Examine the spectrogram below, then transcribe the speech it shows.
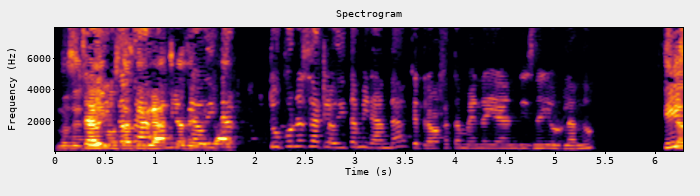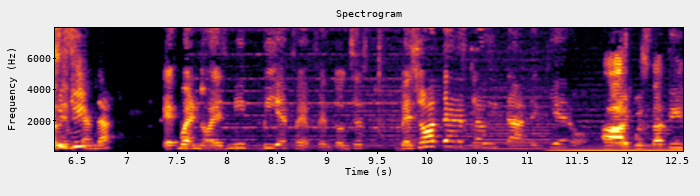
Nos despedimos, Tati. Gracias, de verdad. ¿Tú conoces a Claudita Miranda, que trabaja también allá en Disney Orlando? Sí, Claudia sí, sí. Miranda. Eh, bueno, es mi BFF. Entonces, besotes, Claudita, te quiero. Ay, pues Tati,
